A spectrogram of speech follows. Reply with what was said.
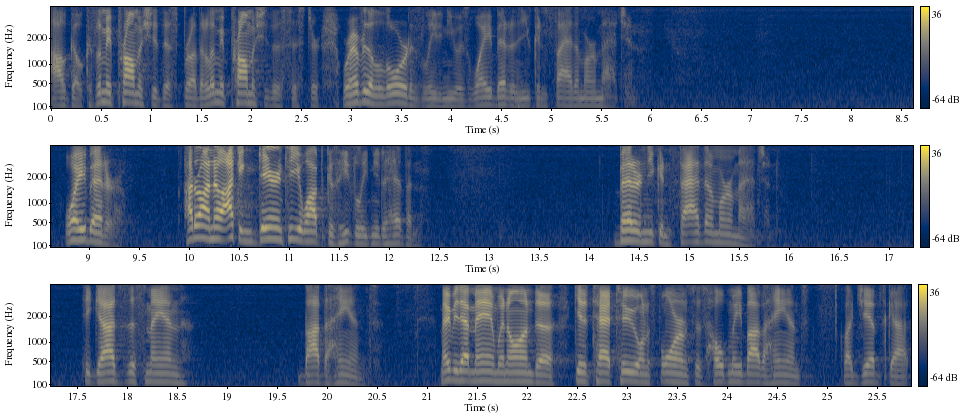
I'll go. Because let me promise you this, brother. Let me promise you this, sister. Wherever the Lord is leading you is way better than you can fathom or imagine. Way better. How do I know? I can guarantee you why, because He's leading you to heaven. Better than you can fathom or imagine. He guides this man by the hand. Maybe that man went on to get a tattoo on his forearm and says, Hold me by the hand like Jeb's got.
